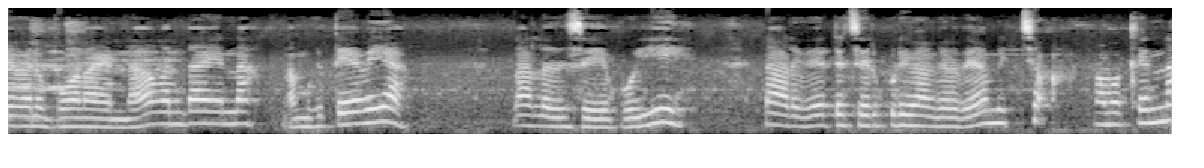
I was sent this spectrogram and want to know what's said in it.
எவனு போனா என்ன வந்தா என்ன? நமக்கு தேவையா? நல்லது செய்ய போய் நாலு வேட்டை செருப்படி வாங்குறதே மிச்சம். நமக்கு என்ன?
